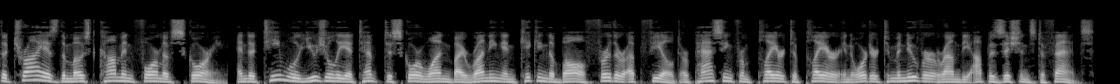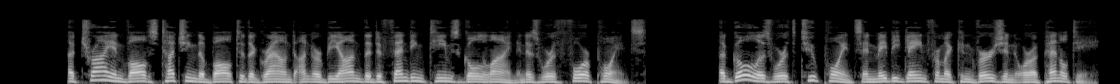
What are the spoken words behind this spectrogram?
The try is the most common form of scoring, and a team will usually attempt to score one by running and kicking the ball further upfield or passing from player to player in order to maneuver around the opposition's defense. A try involves touching the ball to the ground on or beyond the defending team's goal line and is worth four points. A goal is worth two points and may be gained from a conversion or a penalty.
